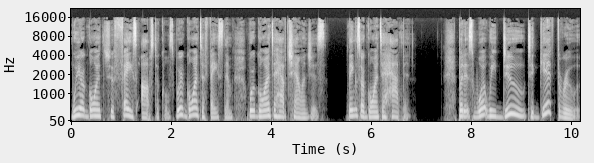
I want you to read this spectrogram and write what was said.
We are going to face obstacles. We're going to face them. We're going to have challenges. Things are going to happen. But it's what we do to get through.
